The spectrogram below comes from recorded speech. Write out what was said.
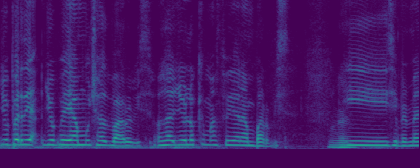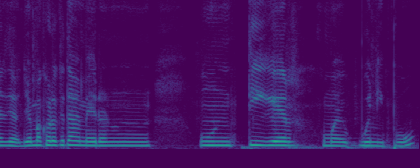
Yo perdía, yo pedía muchas Barbies. O sea, yo lo que más pedía eran Barbies. Y siempre me las dieron. Yo me acuerdo que también me dieron un, un tiger como de Winnie Pooh,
